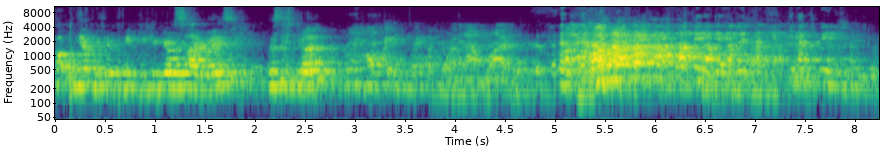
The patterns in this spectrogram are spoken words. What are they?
Oh, yeah, we could, we, we could go sideways. This is good. Okay, David, you have to be individual.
